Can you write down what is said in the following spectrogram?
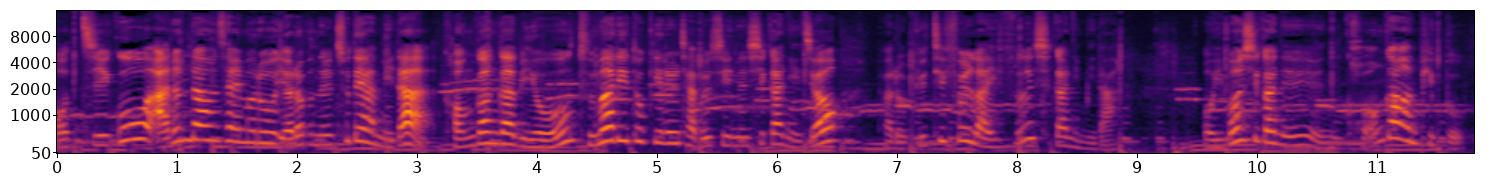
멋지고 아름다운 삶으로 여러분을 초대합니다. 건강과 미용 두 마리 토끼를 잡을 수 있는 시간이죠. 바로 뷰티풀 라이프 시간입니다. 어, 이번 시간은 건강한 피부,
